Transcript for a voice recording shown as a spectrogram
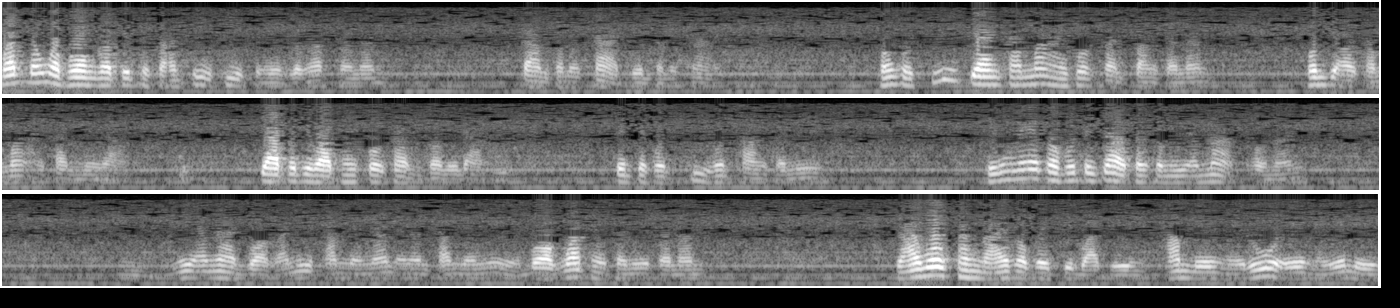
วัดต้องบพงก็เป็นสถานที่ที่สงบระงับเท่านั้น ตามธรรมชาติเป็นธรรมชาติผมก็ชี้แจงธรรมะให้พวกท่านฟังเท่านั้นผมจะเอาธรรมะให้ท่านไม่ได้จะปฏิบัติให้พวกท่านก็ไม่ได้เป็นแต่คนที่คนทางกันนี้ ถึงแม้พระพุทธเจ้าท่านก็มีอำนาจเท่านั้นมีอำนาจบอกอันนี้ทำอย่างนั้นอันนั้นทำอย่างนี้ บอกวัดให้ท่านี้เท่านั้น สาวกทั้งหลายก็ไปปฏิบัติเองทำเองให้รู้เองให้เห็นเอง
